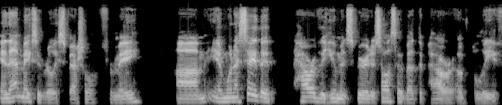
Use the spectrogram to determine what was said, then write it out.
and that makes it really special for me. Um, and when I say that power of the human spirit is also about the power of belief.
